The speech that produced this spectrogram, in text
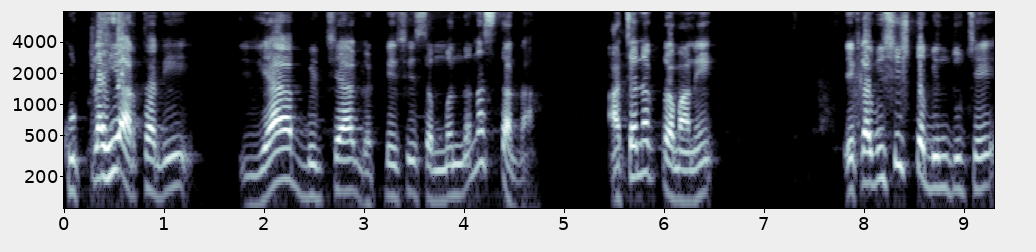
कुठल्याही अर्थाने या बीडच्या घटनेशी संबंध नसताना अचानकप्रमाणे एका विशिष्ट बिंदूचे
